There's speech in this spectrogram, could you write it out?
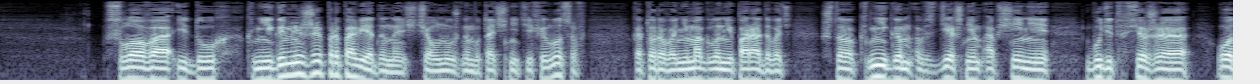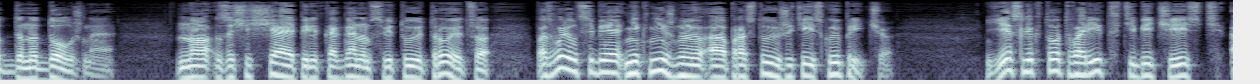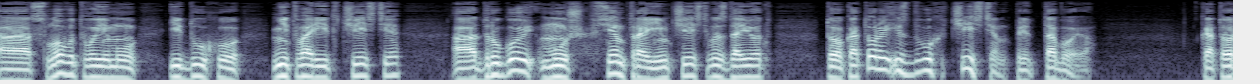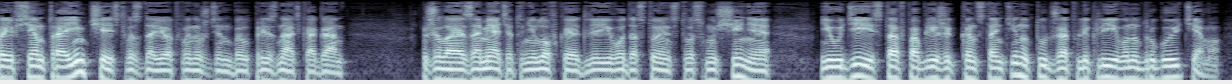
Слово и дух книгами же проповедано, счел нужным уточнить и философ, которого не могло не порадовать, что книгам в здешнем общении будет все же отдано должное. Но, защищая перед Каганом святую Троицу, позволил себе не книжную, а простую житейскую притчу. «Если кто творит тебе честь, а слову твоему и духу не творит чести», а другой муж всем троим честь воздает, то который из двух честен пред тобою? Который всем троим честь воздает, вынужден был признать Каган. Желая замять это неловкое для его достоинства смущение, иудеи, став поближе к Константину, тут же отвлекли его на другую тему.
